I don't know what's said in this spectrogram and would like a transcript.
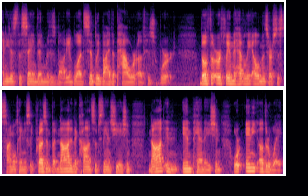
and he does the same then with his body and blood simply by the power of his word. Both the earthly and the heavenly elements are simultaneously present, but not in a consubstantiation, not in an impanation, or any other way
